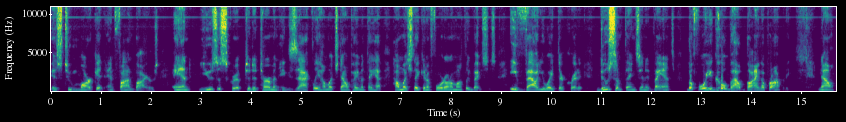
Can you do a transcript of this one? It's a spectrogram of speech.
is to market and find buyers and use a script to determine exactly how much down payment they have, how much they can afford on a monthly basis, evaluate their credit, do some things in advance before you go about buying a property. Now,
